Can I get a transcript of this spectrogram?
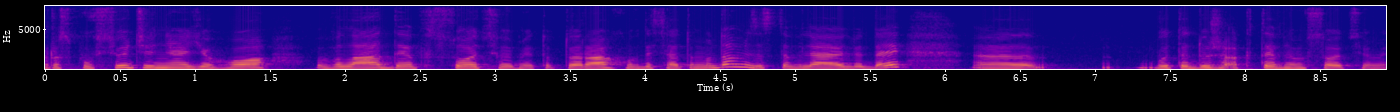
розповсюдження його влади в соціумі. Тобто раху в 10-му домі заставляє людей. Е, бути дуже активним в соціумі.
